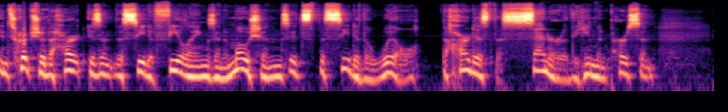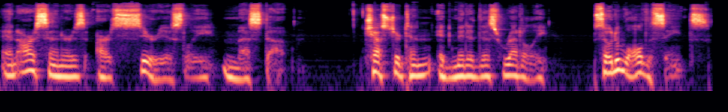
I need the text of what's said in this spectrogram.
In Scripture, the heart isn't the seat of feelings and emotions, it's the seat of the will. The heart is the center of the human person, and our centers are seriously messed up. Chesterton admitted this readily. So do all the saints.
